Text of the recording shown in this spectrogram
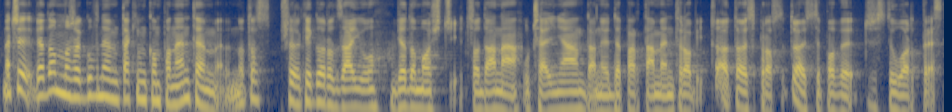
Znaczy, wiadomo, że głównym takim komponentem no to jest wszelkiego rodzaju wiadomości, co dana uczelnia, dany departament robi. To, to jest proste, to jest typowy, czysty WordPress.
